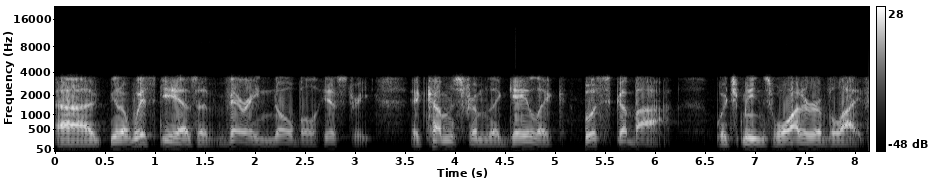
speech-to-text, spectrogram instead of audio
Uh, you know, whiskey has a very noble history. It comes from the Gaelic usquebaugh, which means water of life.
